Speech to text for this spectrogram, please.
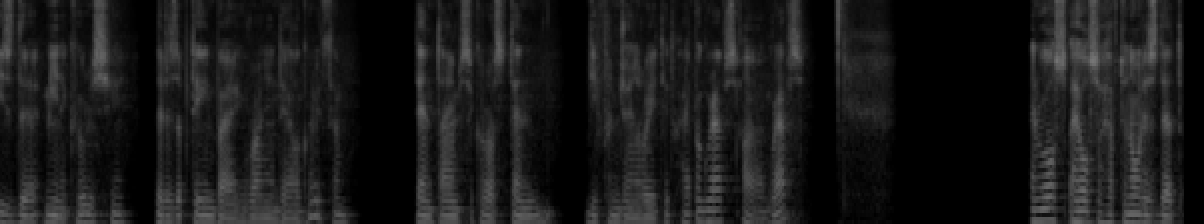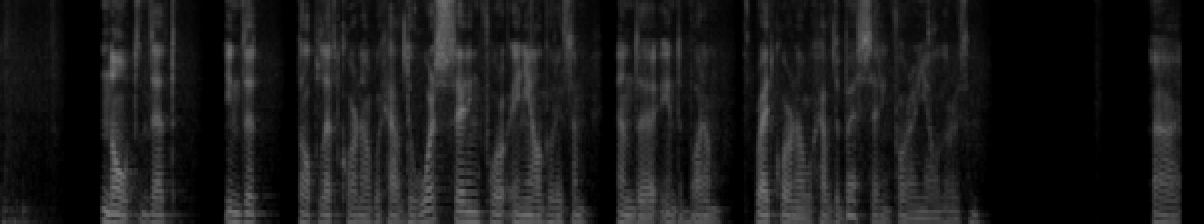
is the mean accuracy that is obtained by running the algorithm 10 times across 10 different generated hypergraphs, uh, graphs. And also, I also have to notice that, note that in the top left corner we have the worst setting for any algorithm and uh, in the bottom right corner we have the best setting for any algorithm. Uh,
